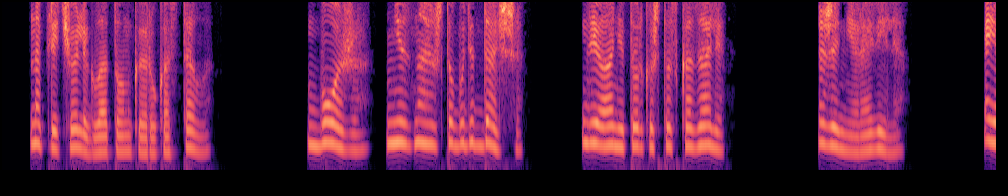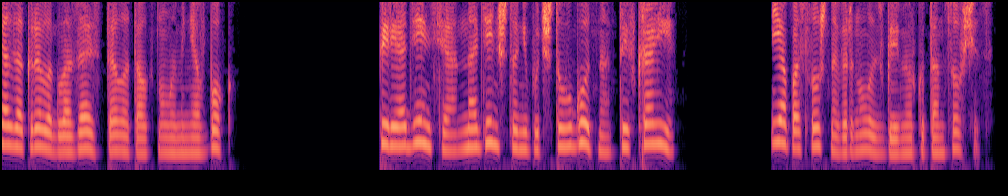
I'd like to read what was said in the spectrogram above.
— на плечо легла тонкая рука Стелла. «Боже, не знаю, что будет дальше. Диане только что сказали. Жене Равиля. Я закрыла глаза, и Стелла толкнула меня в бок. «Переоденься, надень что-нибудь, что угодно, ты в крови». Я послушно вернулась в гримерку танцовщиц.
